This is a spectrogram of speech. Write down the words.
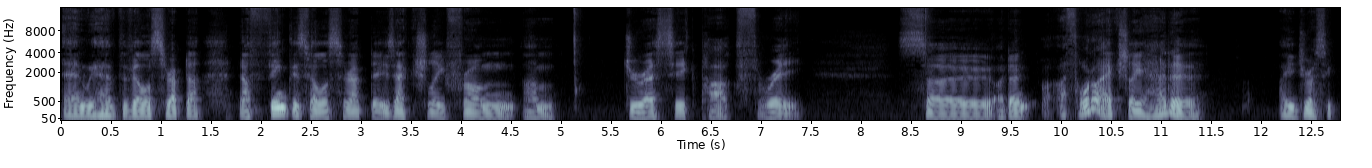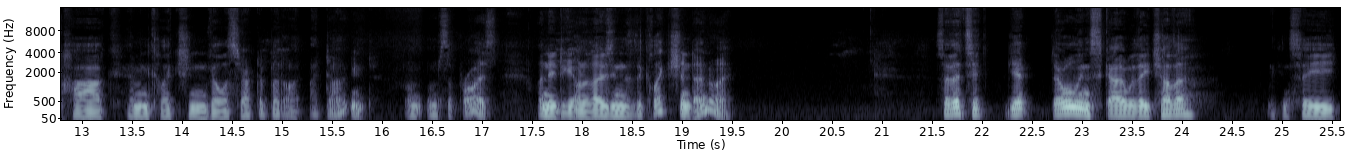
And we have the Velociraptor. Now I think this Velociraptor is actually from um, Jurassic Park 3. So I don't, I thought I actually had a, a Jurassic Park Hammond Collection Velociraptor, but I, I don't. I'm, I'm surprised. I need to get one of those into the collection, don't I? So that's it. Yep, they're all in scale with each other. You can see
